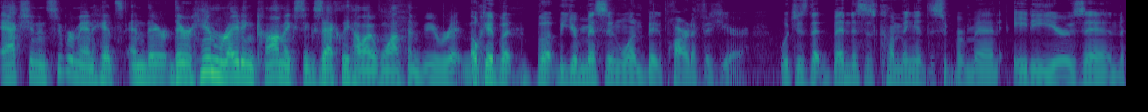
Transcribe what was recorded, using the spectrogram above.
Action and Superman hits, and they're they're him writing comics exactly how I want them to be written. Okay, but, but but you're missing one big part of it here, which is that Bendis is coming into Superman 80 years in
